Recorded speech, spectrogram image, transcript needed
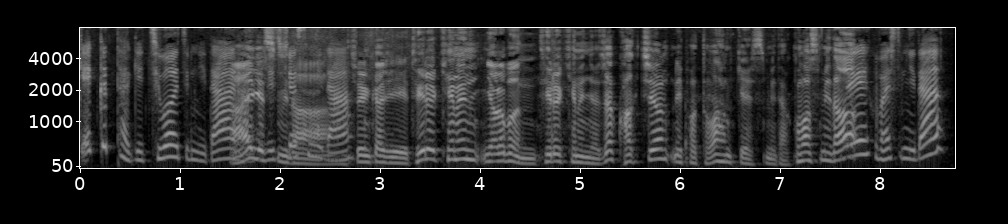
깨끗하게 지워집니다. 알겠습니다. 지금까지 뒤를 캐는 여러분, 뒤를 캐는 여자 곽지연 리포터와 함께했습니다. 고맙습니다. 네, 고맙습니다.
